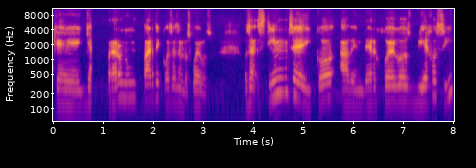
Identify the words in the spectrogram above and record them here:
Que ya compraron un par de cosas en los juegos. O sea, Steam se dedicó a vender juegos viejos, sí,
